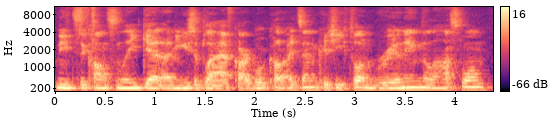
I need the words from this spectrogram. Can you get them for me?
needs to constantly get a new supply of cardboard cutouts in because she keeps on ruining the last one.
